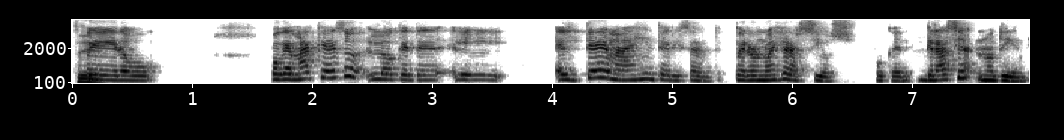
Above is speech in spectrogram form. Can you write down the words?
Sí. pero, porque más que eso, lo que te, el, el tema es interesante, pero no es gracioso, porque gracia no tiene.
